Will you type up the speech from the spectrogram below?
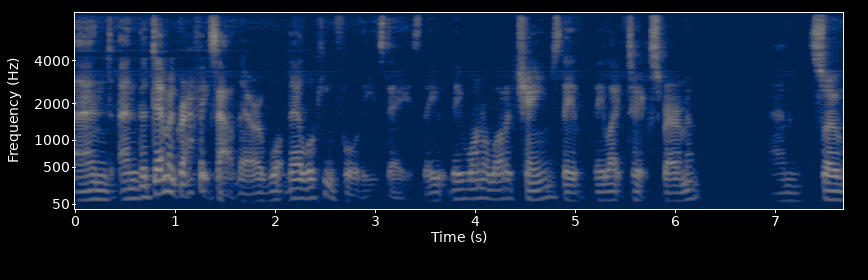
and and the demographics out there of what they're looking for these days. They they want a lot of change. They they like to experiment. Um, so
